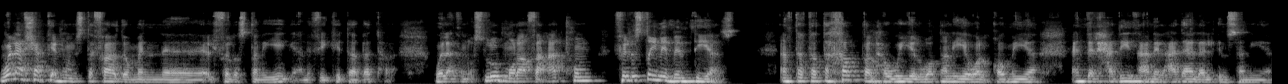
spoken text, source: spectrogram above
ولا شك أنهم استفادوا من الفلسطينيين يعني في كتابتها ولكن أسلوب مرافعتهم فلسطيني بامتياز. أنت تتخطى الهوية الوطنية والقومية عند الحديث عن العدالة الإنسانية.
